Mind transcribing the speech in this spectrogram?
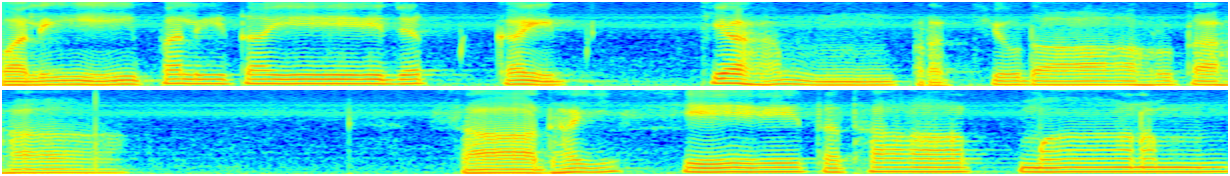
वलीपलितयेजत्कैत् ह्यहं प्रत्युदाहृतः तथात्मानं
